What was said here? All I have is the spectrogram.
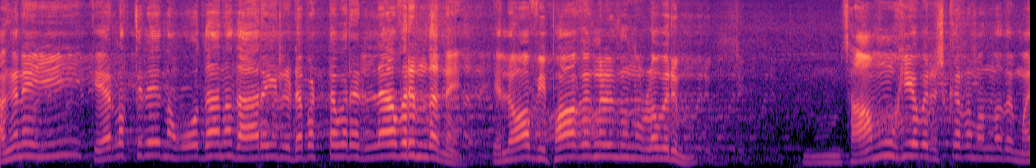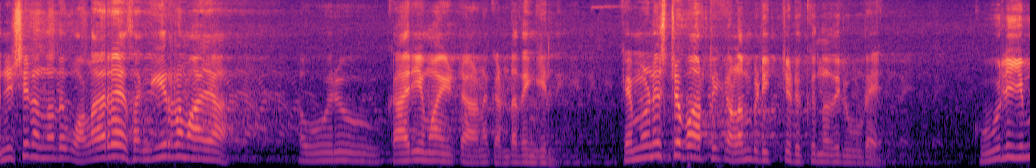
അങ്ങനെ ഈ കേരളത്തിലെ നവോത്ഥാന ധാരയിൽ ഇടപെട്ടവരെല്ലാവരും തന്നെ എല്ലാ വിഭാഗങ്ങളിൽ നിന്നുള്ളവരും സാമൂഹിക പരിഷ്കരണം എന്നത് മനുഷ്യനെന്നത് വളരെ സങ്കീർണമായ ഒരു കാര്യമായിട്ടാണ് കണ്ടതെങ്കിൽ കമ്മ്യൂണിസ്റ്റ് പാർട്ടി കളം പിടിച്ചെടുക്കുന്നതിലൂടെ കൂലിയും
